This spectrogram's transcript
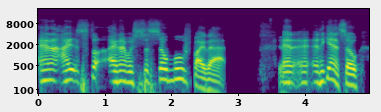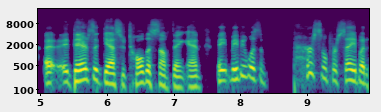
and I st- and I was just so moved by that. yeah. and and again so uh, there's a guest who told us something and maybe it wasn't personal per se but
